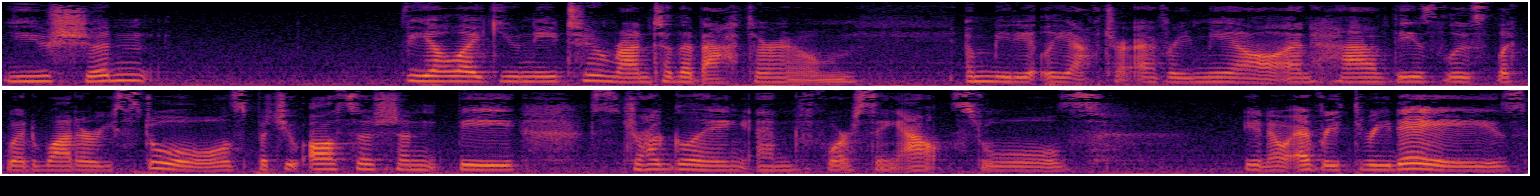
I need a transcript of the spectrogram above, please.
you shouldn't feel like you need to run to the bathroom immediately after every meal and have these loose liquid watery stools, but you also shouldn't be struggling and forcing out stools, you know, every 3 days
